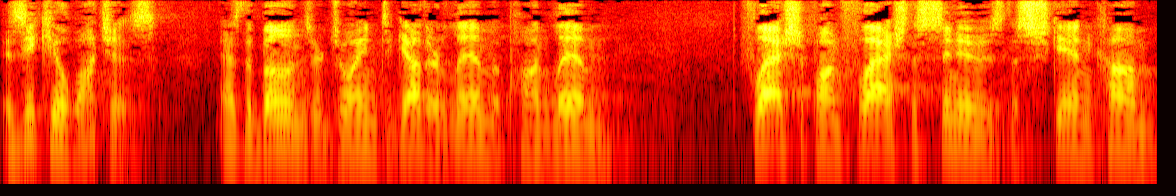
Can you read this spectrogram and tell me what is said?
Ezekiel watches as the bones are joined together, limb upon limb, flesh upon flesh, the sinews, the skin come,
